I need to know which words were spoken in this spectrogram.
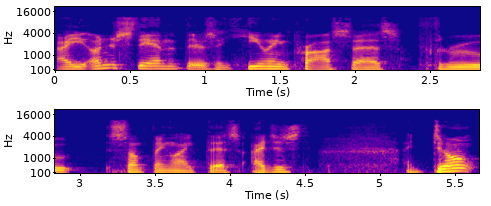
I, understand that there's a healing process through something like this. I just I don't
